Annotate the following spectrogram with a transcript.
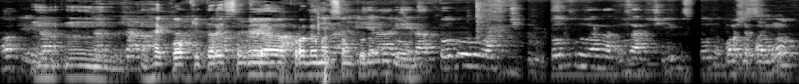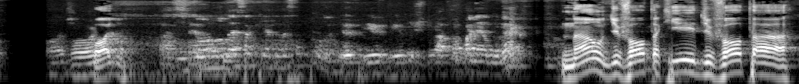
Ok, já, Um, já, já, um recorte interessante que a programação toda mudou. tirar todo o artigo, todos os artigos, toda Posso separar não? Pode. Pode? Tá Em torno dessa queda dessa coisa. Eu, eu, eu estou atrapalhando, né? Não, de volta aqui, de volta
